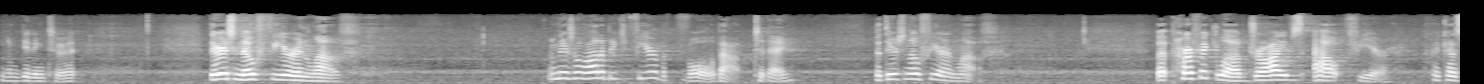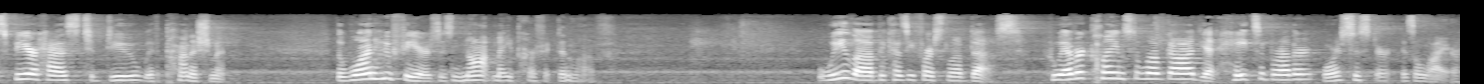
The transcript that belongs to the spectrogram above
and I'm getting to it, there is no fear in love. And there's a lot to be fearful about today, but there's no fear in love. But perfect love drives out fear because fear has to do with punishment. The one who fears is not made perfect in love. We love because he first loved us. Whoever claims to love God yet hates a brother or a sister is a liar.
